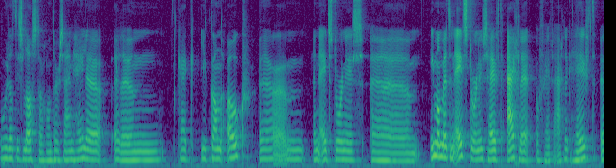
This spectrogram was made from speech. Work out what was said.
Oeh, dat is lastig, want er zijn hele... ehm, kijk, je kan ook ehm, een eetstoornis... ehm, iemand met een eetstoornis heeft eigenlijk... of heeft eigenlijk... heeft eh,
